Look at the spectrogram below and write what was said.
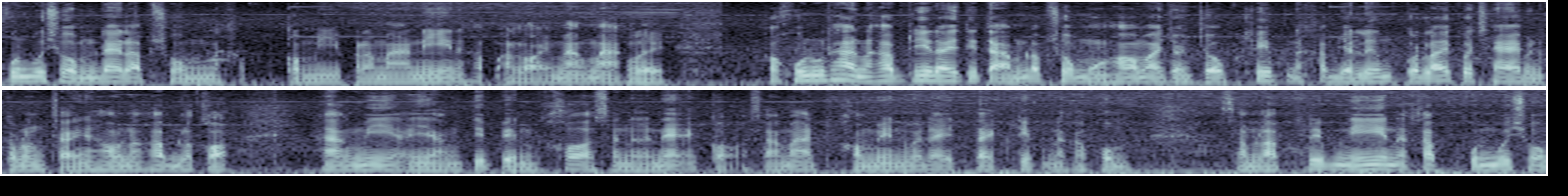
คุณผู้ชมได้รับชมนะครับก็มีประมาณนี้นะครับอร่อยมากๆเลยขอบคุณทุกท่านนะครับที่ได้ติดตามรับชมของเรามาจนจบคลิปนะครับอย่าลืมกดไลค์กดแชร์เป็นกำลังใจให้เรานะครับแล้วก็ หากมีอะไรอย่างที่เป็นข้อเสนอแนะก็สามารถคอมเมนต์ไว้ได้ใต้คลิปนะครับผมสำหรับคลิปนี้นะครับคุณผู้ชม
